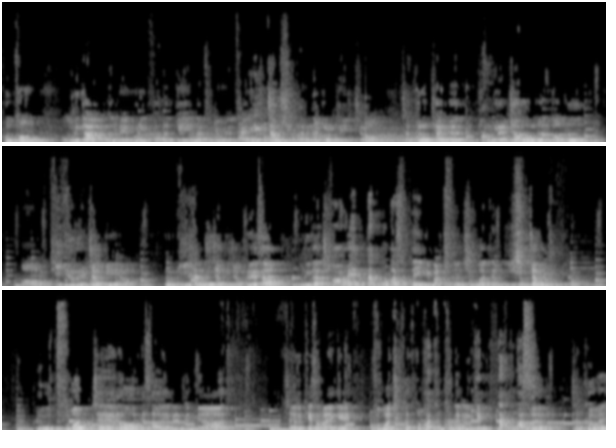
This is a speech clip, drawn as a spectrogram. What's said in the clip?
보통 우리가 아는 메모리 카드 게임 같은 경우에는 다 1점씩 받는 걸로 돼 있죠. 자, 그렇게 하면 확률적으로는 너무 어, 비효율적이에요. 그리고 비합리적이죠. 그래서 우리가 처음에 딱 뽑았을 때 이게 맞추는 친구한테는 20점을 줍니다. 그리고 두 번째로 해서 예를 들면 자 이렇게 해서 만약에 두 번째 카드 똑같은 카드를 이렇게 딱 뽑았어요. 자 그러면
